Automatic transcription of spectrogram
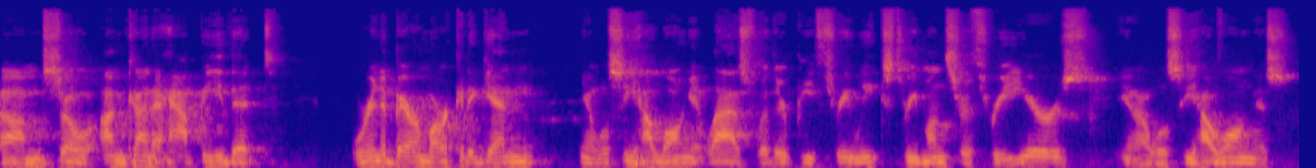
Um, so I'm kind of happy that we're in a bear market again. You know, we'll see how long it lasts, whether it be three weeks, three months, or three years. You know, we'll see how long this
